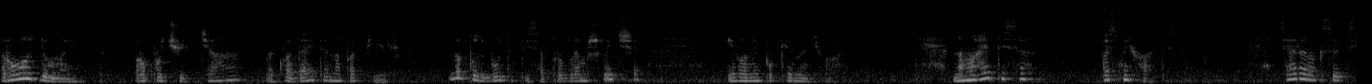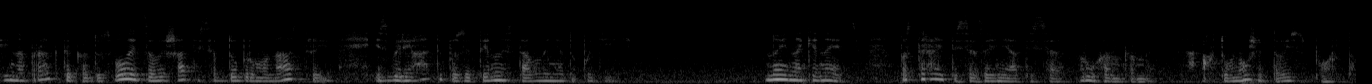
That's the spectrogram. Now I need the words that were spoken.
Роздуми про почуття викладайте на папір. І ви позбудетеся проблем швидше, і вони покинуть вас. Намагайтеся посміхатися. Ця релаксаційна практика дозволить залишатися в доброму настрої і зберігати позитивне ставлення до подій. Ну і на кінець постарайтеся зайнятися руханками, а хто може, той спортом.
